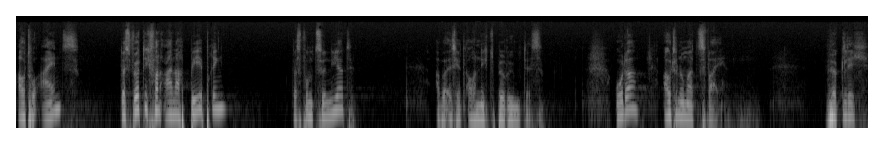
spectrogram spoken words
Auto 1. Das wird dich von A nach B bringen. Das funktioniert, aber ist jetzt auch nichts Berühmtes. Oder Auto Nummer 2. Wirklich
